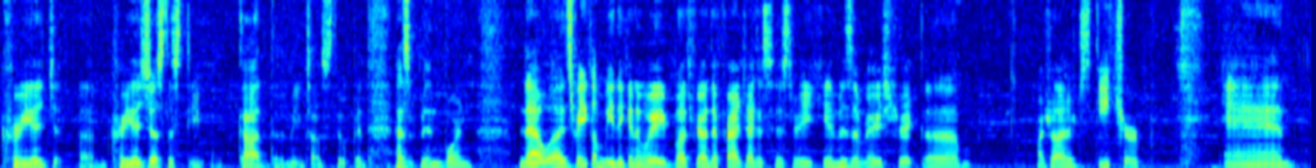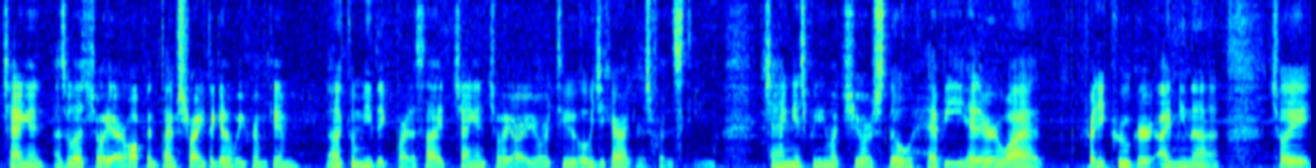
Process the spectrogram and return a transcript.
Korea, uh, Korea Justice Team. God, the name sounds stupid. Has been born. Now, uh, it's pretty comedic in a way, but throughout the franchise's history, Kim is a very strict uh, martial arts teacher. And Chang and, as well as Choi are oftentimes trying to get away from Kim. Uh, comedic part aside, Chang and Choi are your two OG characters for this team. Chang is pretty much your slow, heavy hitter, while Freddy Krueger, I mean, uh, Choi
